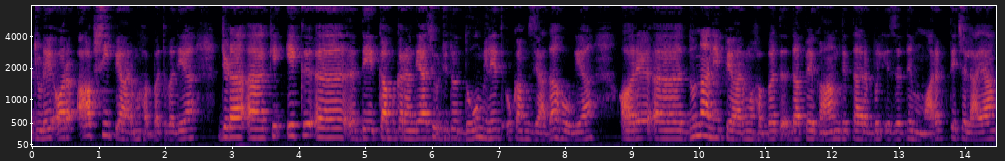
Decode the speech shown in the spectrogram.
ਜੁੜੇ ਔਰ ਆਪਸੀ ਪਿਆਰ, ਮੁਹੱਬਤ ਵਧਿਆ, ਜਿਹੜਾ ਕਿ ਇੱਕ ਦੇ ਕੰਮ ਕਰਨ ਦਿਆ ਸੀ, ਉਹ ਜਦੋਂ ਦੋ ਮਿਲੇ ਤਾਂ ਉਹ ਕੰਮ ਜ਼ਿਆਦਾ ਹੋ ਗਿਆ। ਔਰ ਦੋਨਾਂ ਨੇ ਪਿਆਰ ਮੁਹੱਬਤ ਦਾ ਪੈਗਾਮ ਦਿੱਤਾ ਰੱਬੁਲ ਇੱਜ਼ਤ ਦੇ ਮਾਰਗ ਤੇ ਚਲਾਇਆ।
